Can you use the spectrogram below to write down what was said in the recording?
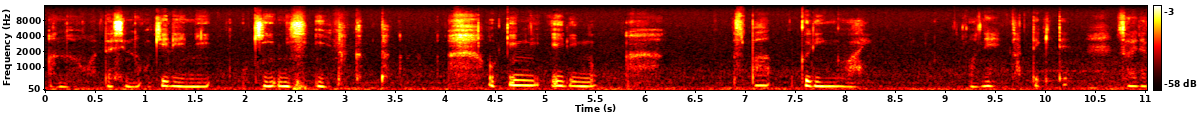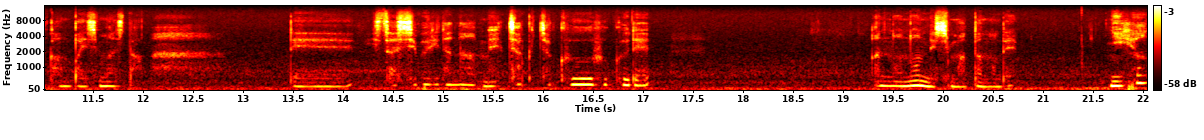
あの私のお気に入りにお気に入りなんかお気に入りのスパークリングワインをね買ってきてそれで乾杯しました。で久しぶりだな。めちゃくちゃ空腹であの飲んでしまったので200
